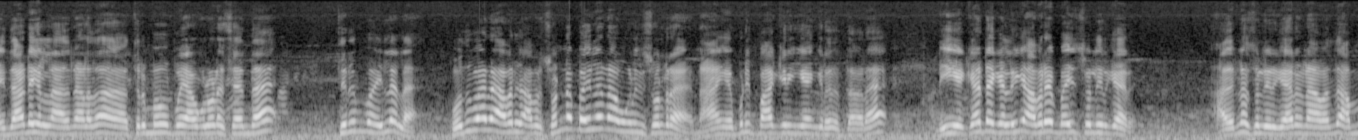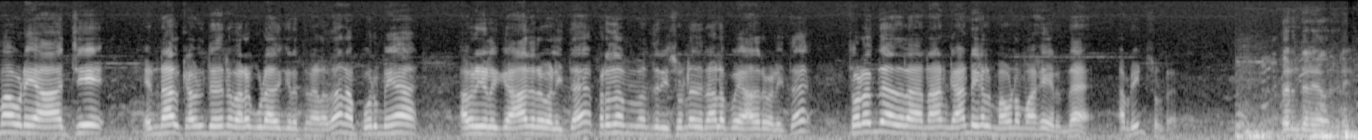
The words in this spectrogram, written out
ஐந்து ஆண்டுகள் நான் அதனால தான் திரும்பவும் போய் அவங்களோட சேர்ந்தேன். திரும்ப இல்லை இல்லை. பொதுவாக அவர் அவர் சொன்ன பதிலை நான் உங்களுக்கு சொல்கிறேன் நாங்கள் எப்படி பார்க்குறீங்கிறத தவிர நீங்கள் கேட்ட கேள்விக்கு அவரே பதில் சொல்லியிருக்காரு. அது என்ன சொல்லியிருக்காரு? நான் வந்து அம்மாவுடைய ஆட்சி என்னால் கவிழ்ந்ததுன்னு வரக்கூடாதுங்கிறதுனால தான் நான் பொறுமையாக அவர்களுக்கு ஆதரவு அளித்தேன். பிரதம மந்திரி சொன்னதுனால போய் ஆதரவு அளித்தேன். தொடர்ந்து அதில் நான்கு ஆண்டுகள் மௌனமாக இருந்தேன் அப்படின்னு சொல்கிறார் பெருந்தலைவர் அவர்களின்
